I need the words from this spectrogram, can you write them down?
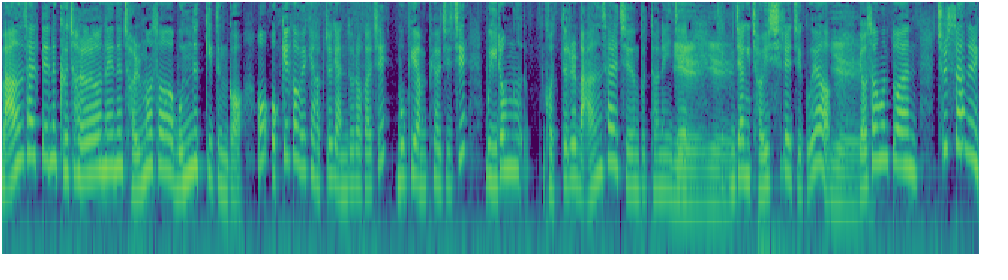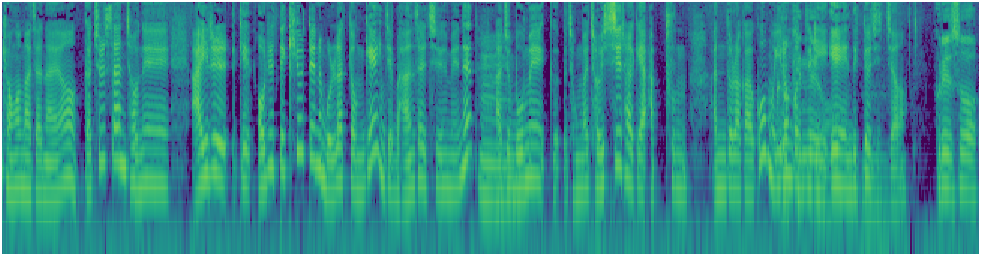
40살 때는 그 전에는 젊어서 못 느끼던 거, 어, 어깨가 왜 이렇게 갑자기 안 돌아가지? 목이 안 펴지지? 뭐 이런 것들을 40살 즈음부터는 이제 예, 예. 굉장히 절실해지고요. 예. 여성은 또한 출산을 경험하잖아요. 그러니까 출산 전에 아이를 이렇게 어릴 때 키울 때는 몰랐던 게 이제 40살 즈음에는 음. 아주 몸에 그 정말 절실하게 아픔 안 돌아가고 뭐 이런 그렇겠네요. 것들이 예, 느껴지죠. 그래서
